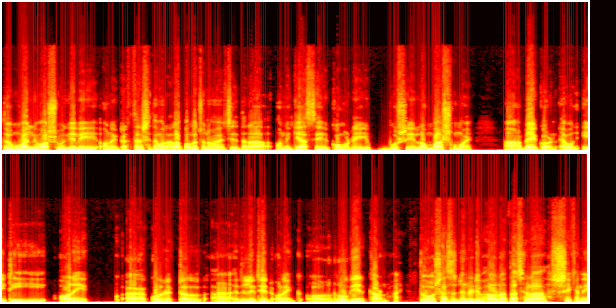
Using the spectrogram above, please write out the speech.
তো মোবাইল নিয়ে ওয়াশরুমে গেলে অনেক ডাক্তারের সাথে আমার আলাপ আলোচনা হয়েছে, তারা অনেকে আছে কমোডে বসে লম্বা সময় ব্যয় করেন এবং এটি অনেক কোলোরেক্টাল রিলেটেড অনেক রোগের কারণ হয়। তো স্বাস্থ্যের জন্য এটি ভালো না। তাছাড়া সেখানে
